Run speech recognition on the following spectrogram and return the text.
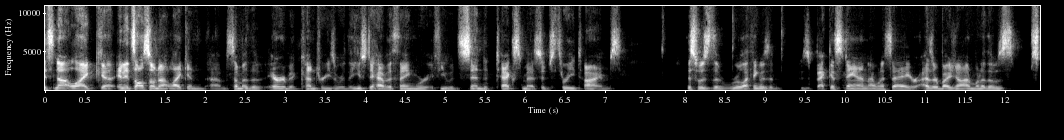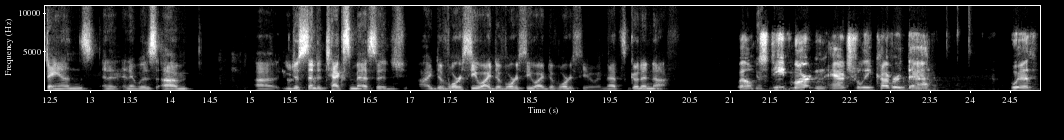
it's not like uh, and it's also not like in um, some of the arabic countries where they used to have a thing where if you would send a text message three times this was the rule i think it was in uzbekistan i want to say or azerbaijan one of those stands and it, and it was um, uh, you just send a text message i divorce you i divorce you i divorce you and that's good enough. Well steve martin actually covered that with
